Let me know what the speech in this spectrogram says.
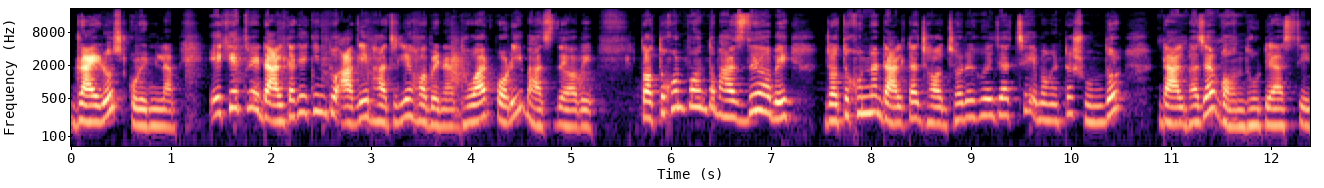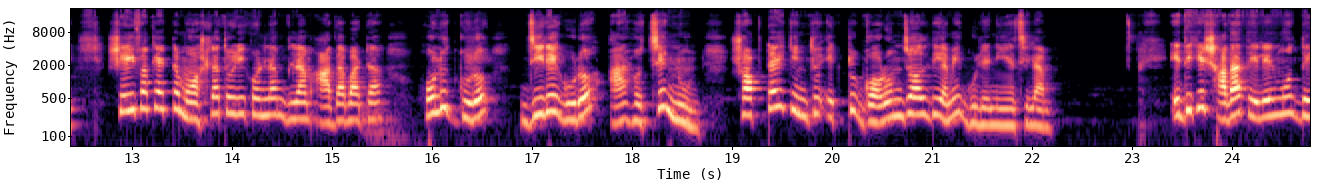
ড্রাই রোস্ট করে নিলাম। এক্ষেত্রে ডালটাকে কিন্তু আগে ভাজলে হবে না, ধোয়ার পরেই ভাজতে হবে। ততক্ষণ পর্যন্ত ভাজতে হবে, যতক্ষণ না ডালটা ঝরঝরে হয়ে যাচ্ছে এবং একটা সুন্দর ডাল ভাজার গন্ধ উঠে আসছে। সেই ফাঁকে একটা মশলা তৈরি করলাম দিলাম আদা বাটা, হলুদ গুঁড়ো, জিরে গুঁড়ো আর হচ্ছে নুন। সবটাই কিন্তু একটু গরম জল দিয়ে আমি গুলে নিয়েছিলাম। এদিকে সাদা তেলের মধ্যে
